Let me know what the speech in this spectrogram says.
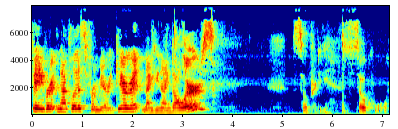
favorite necklace from Mary Garrett, $99. So pretty, so cool.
